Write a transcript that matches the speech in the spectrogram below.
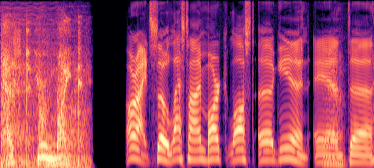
Test your might. All right, so last time Mark lost again, and uh,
